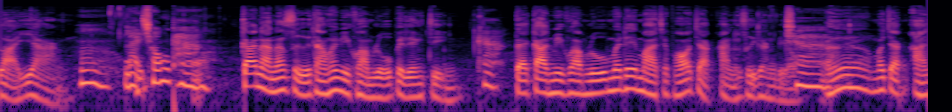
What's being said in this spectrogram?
หลายอย่างอืมหลายช่องทาง การอ่านหนังสือทำให้มีความรู้เป็นเรื่องจริงค่ะแต่การมีความรู้ไม่ได้มาเฉพาะจากอ่านหนังสืออย่างเดียวใช่เออ มาจากอ่าน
